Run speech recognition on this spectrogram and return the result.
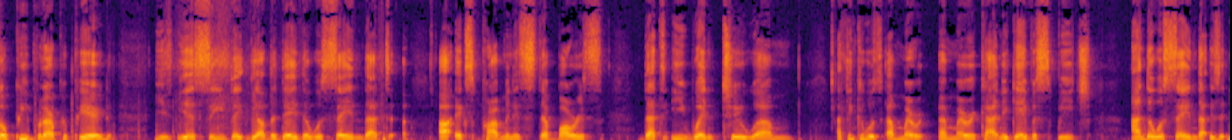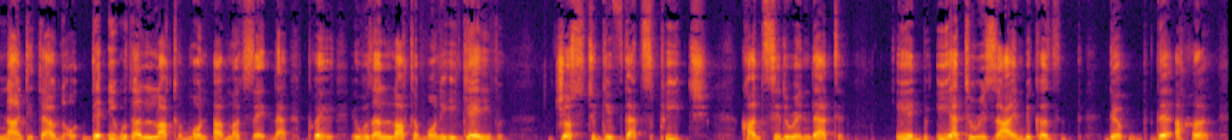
so people are prepared. You, you see, the, the other day they were saying that our ex prime minister Boris that he went to, um, I think it was Amer- America, and he gave a speech. And they were saying that is it ninety thousand? It was a lot of money. I'm not saying that, but it was a lot of money he gave just to give that speech. Considering that he had, he had to resign because the the uh,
